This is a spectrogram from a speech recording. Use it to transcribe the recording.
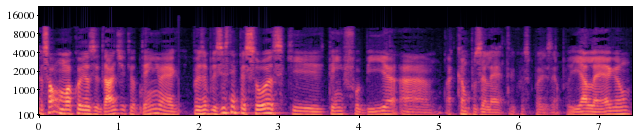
É só uma curiosidade que eu tenho é, por exemplo, existem pessoas que têm fobia a, a campos elétricos, por exemplo, e alegam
